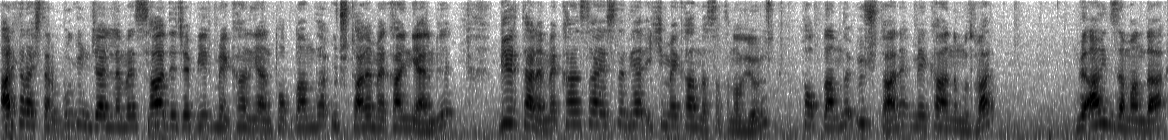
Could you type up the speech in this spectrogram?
Arkadaşlar bu güncelleme sadece bir mekan yani toplamda 3 tane mekan geldi. Bir tane mekan sayesinde diğer iki mekan da satın alıyoruz. Toplamda 3 tane mekanımız var. Ve aynı zamanda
